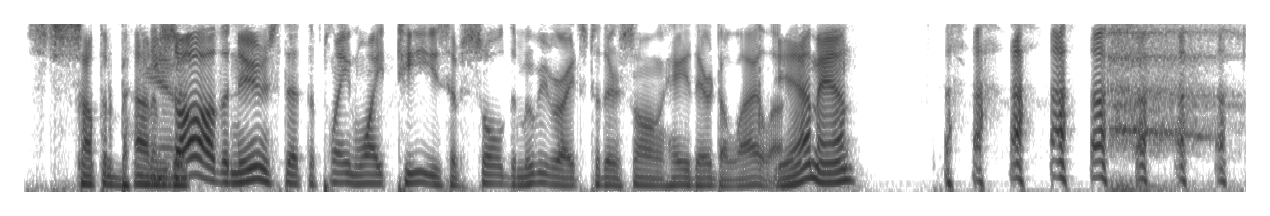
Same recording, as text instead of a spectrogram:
Something about You him. saw the news that the Plain White T's have sold the movie rights to their song "Hey There, Delilah." Yeah, man.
